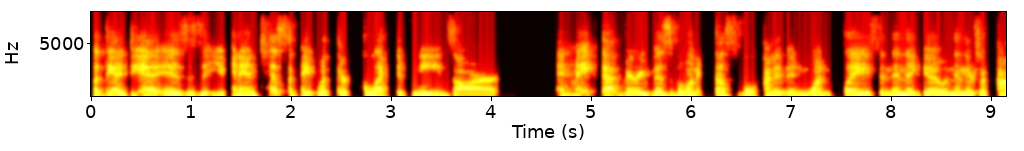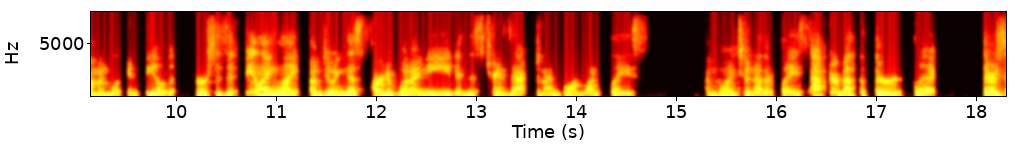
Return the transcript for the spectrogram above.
But the idea is, is that you can anticipate what their collective needs are and make that very visible and accessible kind of in one place. And then they go and then there's a common look and feel versus it feeling like i'm doing this part of what i need in this transaction i'm going one place i'm going to another place. After about the third click there's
